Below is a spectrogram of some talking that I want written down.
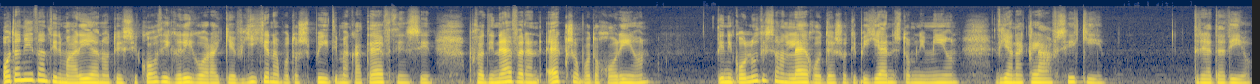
όταν είδαν την Μαρίαν ότι σηκώθη γρήγορα και βγήκε από το σπίτι με κατεύθυνση που θα την έφεραν έξω από το χωρίον, την οικολούθησαν λέγοντες ότι πηγαίνεις στο μνημείο για να κλάψει εκεί. 32.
